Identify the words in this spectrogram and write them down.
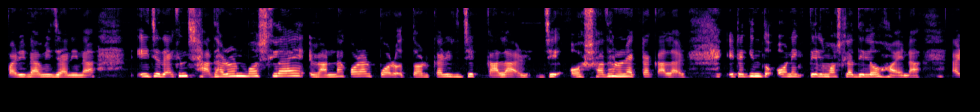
পারি না আমি জানি না। এই যে দেখেন, সাধারণ মশলায় রান্না করার পরও তরকারির যে কালার, যে অসাধারণ একটা কালার, এটা কিন্তু অনেক তেল মশলা দিলেও হয় না। আর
